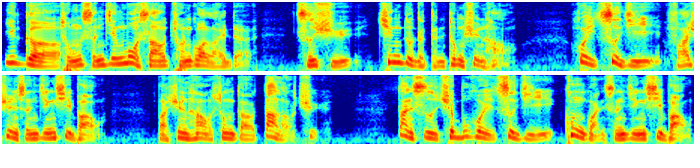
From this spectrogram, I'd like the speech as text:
一个从神经末梢传过来的持续轻度的疼痛讯号，会刺激发讯神经细胞把讯号送到大脑去。但是却不会刺激控管神经细胞，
